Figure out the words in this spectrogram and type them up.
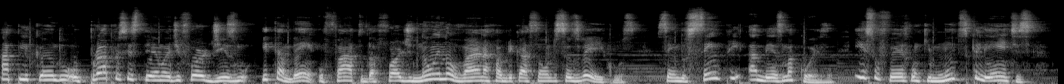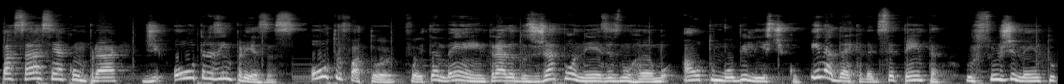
aplicando o próprio sistema de Fordismo e também o fato da Ford não inovar na fabricação de seus veículos, sendo sempre a mesma coisa. Isso fez com que muitos clientes passassem a comprar de outras empresas. Outro fator foi também a entrada dos japoneses no ramo automobilístico. E na década de 70, o surgimento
